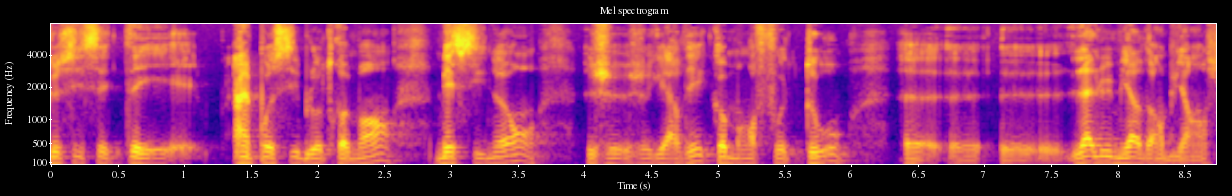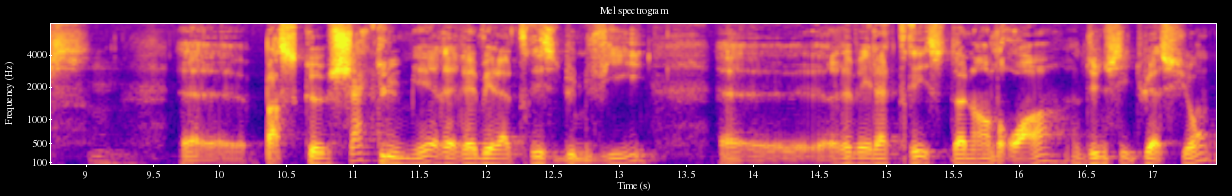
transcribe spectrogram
que si c'était impossible autrement, mais sinon, je, gardais comme en photo euh, euh, euh, la lumière d'ambiance, mmh. parce que chaque lumière est révélatrice d'une vie, révélatrice d'un endroit, d'une situation,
